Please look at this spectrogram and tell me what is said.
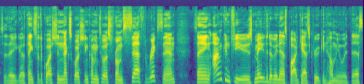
So there you go. Thanks for the question. Next question coming to us from Seth Rickson saying, I'm confused. Maybe the WNS podcast crew can help me with this.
